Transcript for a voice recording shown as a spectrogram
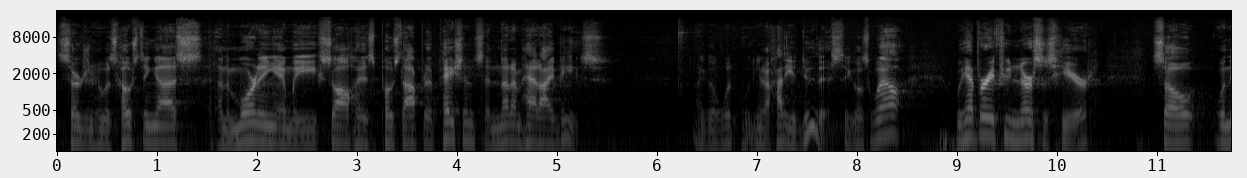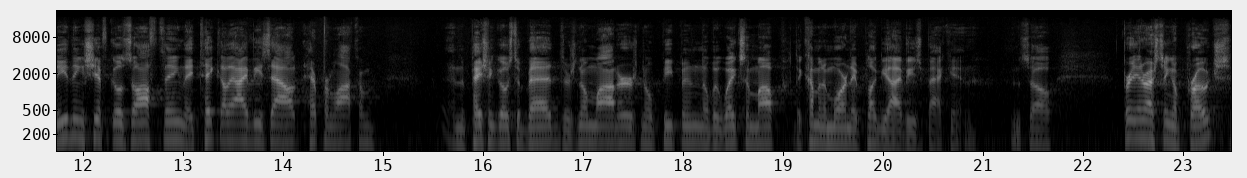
surgeon who was hosting us in the morning, and we saw his postoperative patients, and none of them had IVs. I go, what, you know, how do you do this? He goes, well, we have very few nurses here, so when the evening shift goes off thing, they take the IVs out, heparin lock them, and the patient goes to bed. There's no monitors, no beeping, nobody wakes them up. They come in the morning, they plug the IVs back in. And so, very interesting approach.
